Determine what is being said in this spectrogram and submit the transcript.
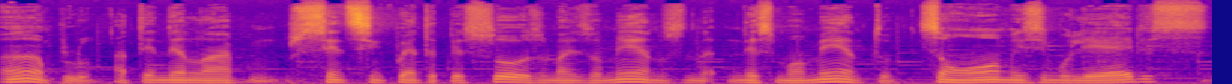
amplo, atendendo lá 150 pessoas mais ou menos nesse momento. São homens e mulheres,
